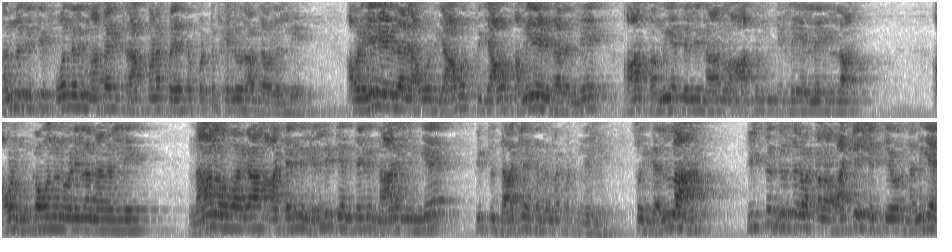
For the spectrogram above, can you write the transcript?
ನನ್ನ ಜೊತೆ ಫೋನ್ನಲ್ಲಿ ಮಾತಾಡಿ ಡ್ರಾಪ್ ಮಾಡಕ್ ಪ್ರಯತ್ನ ಪಟ್ಟು ಫೇಲ್ಯೂರ್ ಆದವಳಲ್ಲಿ. ಅವಳು ಏನ್ ಹೇಳಿದಾಳೆ? ಅವಳು ಯಾವತ್ತು ಯಾವ ಸಮಯ ಹೇಳಿದಾಳಲ್ಲಿ ಆ ಸಮಯದಲ್ಲಿ ನಾನು ಹಾಸನ ಜಿಲ್ಲೆಯಲ್ಲೇ ಇಲ್ಲ. ಅವಳ ಮುಖವನ್ನು ನೋಡಿಲ್ಲ ನಾನಲ್ಲಿ. ನಾನು ಅವಾಗ ಆ ಟೈಮ್ ಎಲ್ಲಿದ್ದೆ ಅಂತೇಳಿ ನಾನೇ ನಿಮಗೆ ವಿತ್ ದಾಖಲೆ ಸಮೇತ ಕೊಟ್ಟಿನಲ್ಲಿ. ಸೊ ಇದೆಲ್ಲ ಇಷ್ಟು ದಿವಸಗಳ ಕಾಲ ರಾಕೇಶ್ ಶೆಟ್ಟಿ ಅವರು ನನಗೆ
